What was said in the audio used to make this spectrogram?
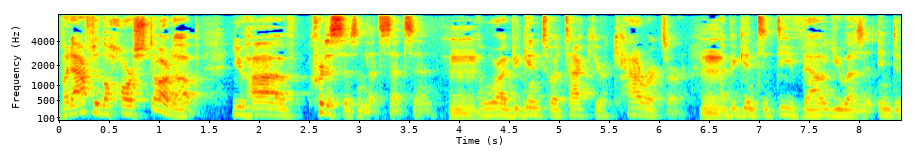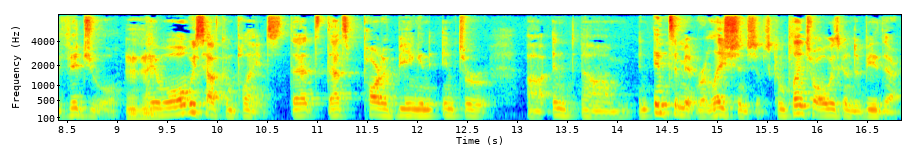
But after the harsh startup, you have criticism that sets in, and where I begin to attack your character. I begin to devalue as an individual. I will always have complaints. That that's part of being an inter. Uh, in, um, in intimate relationships, complaints are always going to be there.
